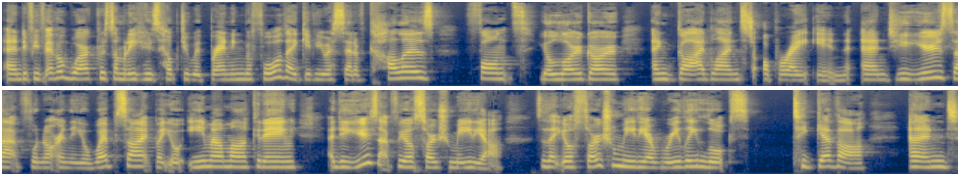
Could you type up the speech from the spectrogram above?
And if you've ever worked with somebody who's helped you with branding before, they give you a set of colors, fonts, your logo, and guidelines to operate in. And you use that for not only your website, but your email marketing, and you use that for your social media so that your social media really looks together and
